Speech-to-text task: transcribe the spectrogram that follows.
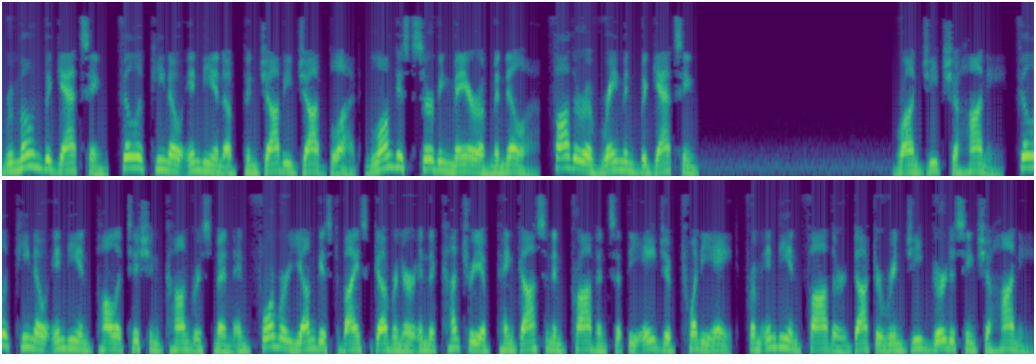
Ramon Bagatsing, Filipino-Indian of Punjabi Jat blood, longest-serving mayor of Manila, father of Raymond Bagatsing Ranjit Shahani, Filipino-Indian politician congressman and former youngest vice-governor in the country of Pangasinan Province at the age of 28, from Indian father Dr. Ranjit Gurdasing Shahani,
